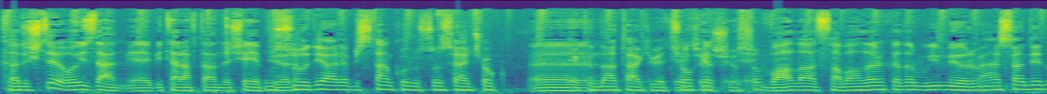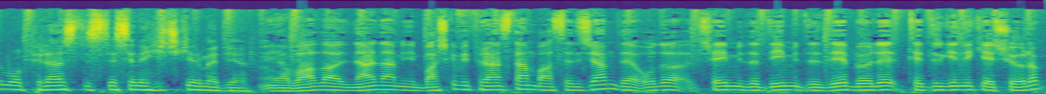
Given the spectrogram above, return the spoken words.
karıştı. O yüzden e, bir taraftan da şey Bu yapıyorum. Suudi Arabistan konusunu sen çok Ee, yakından takip etmeye çok çalışıyorsun. e, vallahi sabahlara kadar uyumuyorum. Ben sana dedim o prens listesine hiç girme diye. ya vallahi nereden bileyim başka bir prensten bahsedeceğim de o da şey midir değil midir diye böyle tedirginlik yaşıyorum.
